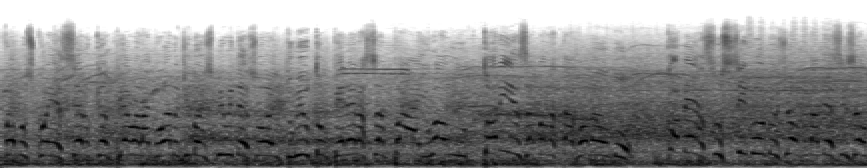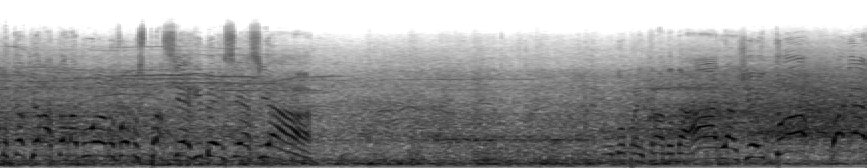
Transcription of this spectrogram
vamos conhecer o campeão alagoano de 2018, Wilton Pereira Sampaio. Autoriza, a bola tá rolando. Começa o segundo jogo da decisão do campeonato alagoano. Vamos para CRB e CSA. Mandou para a entrada da área, ajeitou. Olha a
